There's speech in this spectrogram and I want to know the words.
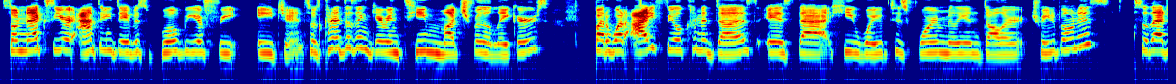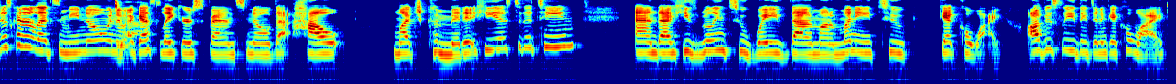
so next year, Anthony Davis will be a free agent. So it kind of doesn't guarantee much for the Lakers. But what I feel kind of does is that he waived his $4 million trade bonus. So that just kind of lets me know, and yeah. I guess Lakers fans know that how much committed he is to the team and that he's willing to waive that amount of money to get Kawhi. Obviously, they didn't get Kawhi,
